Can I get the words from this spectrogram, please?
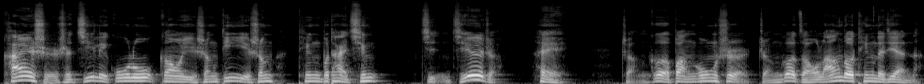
开始是叽里咕噜，高一声低一声，听不太清。紧接着，嘿，整个办公室、整个走廊都听得见呢。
